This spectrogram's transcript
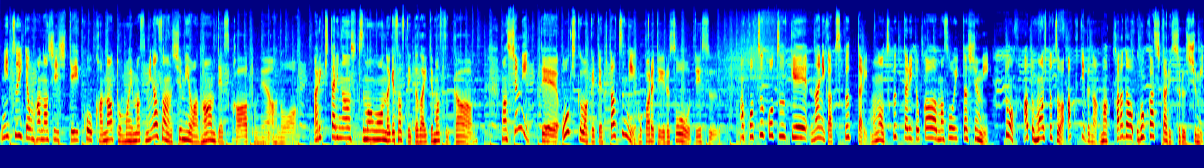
についてお話ししていこうかなと思います。皆さん、趣味は何ですか？とね、あの、ありきたりな質問を投げさせていただいてますが、まあ、趣味って大きく分けて2つに分かれているそうです。まあ、コツコツ系何か作ったり物を作ったりとか、まあ、そういった趣味とあともう一つはアクティブな、まあ、体を動かしたりする趣味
